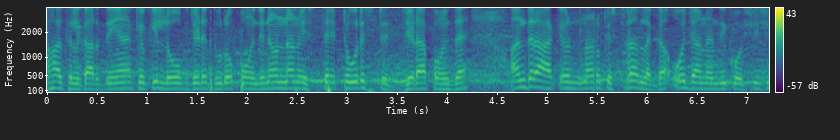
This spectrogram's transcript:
ਹਾਸਲ ਕਰਦੇ ਆ ਕਿਉਂਕਿ ਲੋਕ ਜਿਹੜੇ ਦੂਰੋਂ ਪਹੁੰਚਦੇ ਨੇ, ਉਹਨਾਂ ਨੂੰ ਇੱਥੇ ਟੂਰਿਸਟ ਜਿਹੜਾ ਪਹੁੰਚਦਾ ਅੰਦਰ ਆ ਕੇ ਉਹਨਾਂ ਨੂੰ ਕਿਸ ਤਰ੍ਹਾਂ ਲੱਗਾ, ਉਹ ਜਾਣਨ ਦੀ ਕੋਸ਼ਿਸ਼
